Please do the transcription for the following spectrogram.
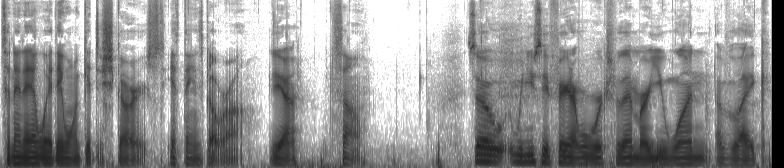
So then that way they won't get discouraged if things go wrong. Yeah. So So when you say figuring out what works for them, are you one of like,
